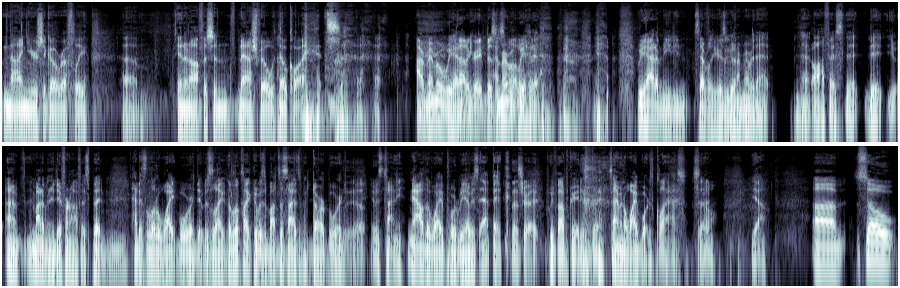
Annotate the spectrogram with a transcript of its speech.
nine years ago roughly um, in an office in nashville with no clients I remember we had Not a meet- great business I remember we had a, we had a meeting several years ago. And I remember that that office that that you, it might have been a different office, but Mm-hmm. had this little whiteboard that was like it looked like it was about the size of a dartboard. Yeah. It was tiny. Now the whiteboard we have is epic. that's right We've upgraded. To, it's not even a whiteboard; it's glass. So, yeah. Um, so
